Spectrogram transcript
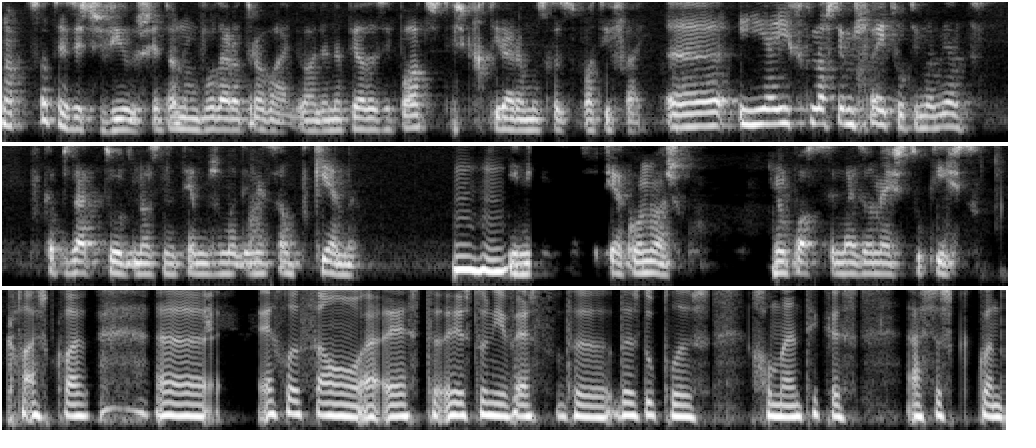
não, só tens estes views, então não me vou dar ao trabalho. Olha, na pior das hipóteses, tens que retirar a música do Spotify. Uh, e é isso que nós temos feito ultimamente, porque apesar de tudo, nós ainda temos uma dimensão pequena uhum. e ninguém se chatear connosco. Não posso ser mais honesto do que isto. Claro, claro. Uh, em relação a este, a este universo de, das duplas românticas, achas que quando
